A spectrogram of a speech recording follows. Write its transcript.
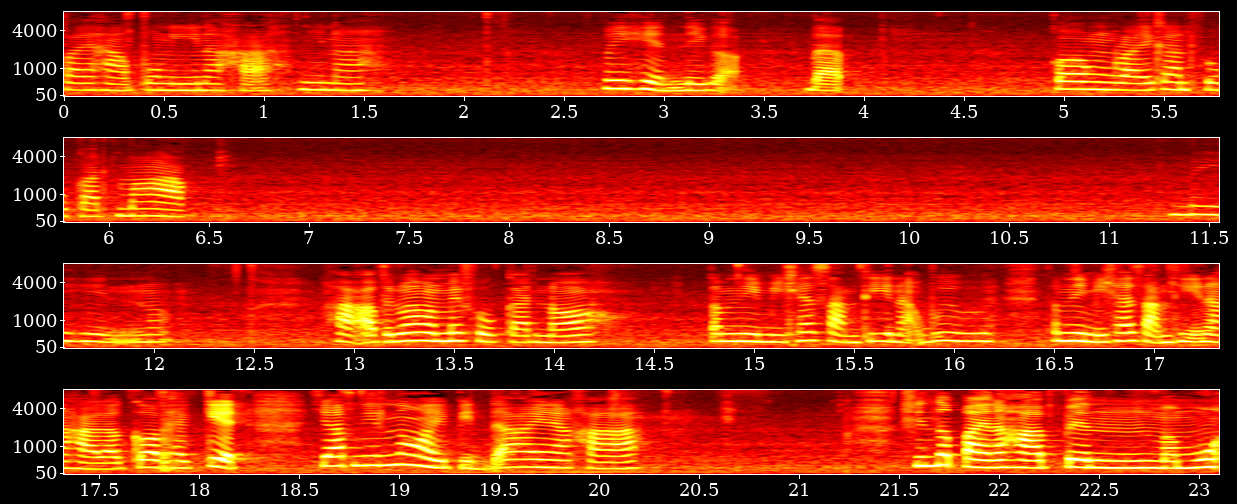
ปลายหางตรงนี้นะคะ นี่นะ ไม่เห็นอีกอะแบบกล้องไร้การโฟกัสมาก ไม่เห็นเนาะค่ะเอาเป็นว่ามันไม่โฟกัสเนาะตำหนิมีแค่สามที่นะวุ้ยวุ้ยตำหนิมีแค่สามที่นะคะ แล้วก็แพ็กเกจยับนิดหน่อยปิดได้นะคะ ชิ้นต่อไปนะคะเป็นมะม่วง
